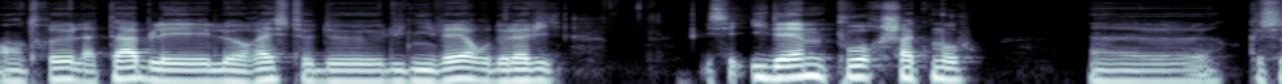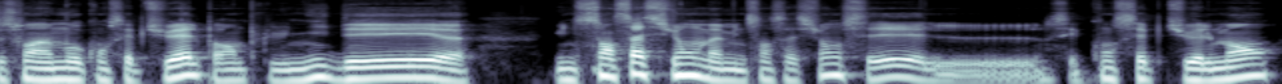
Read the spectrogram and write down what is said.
entre la table et le reste de l'univers ou de la vie. C'est idem pour chaque mot. Euh, que ce soit un mot conceptuel, par exemple une idée, euh, une sensation, même une sensation, c'est conceptuellement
